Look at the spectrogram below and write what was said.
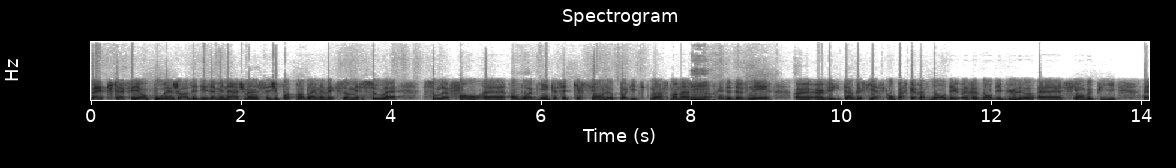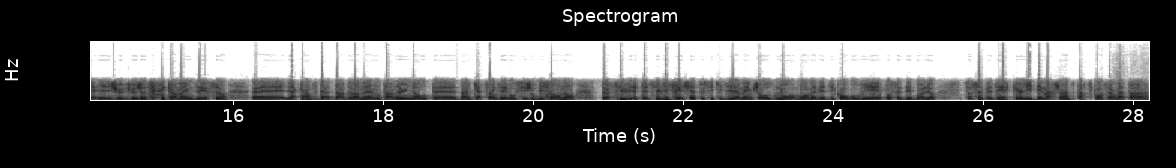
Ben tout à fait. On pourrait jaser des aménagements. J'ai pas de problème avec ça. Mais sur la sur le fond, euh, on voit bien que cette question-là, politiquement en ce moment, c'est hmm. en train de devenir un, véritable fiasco. Parce que revenons au, revenons au début, là, euh, si on veut, puis euh, je, veux juste quand même dire ça. la candidate d'Andromen, t'en as une autre dans le 450 aussi, j'oublie son nom. T'as Sylvie, as Sylvie Fréchette aussi qui dit la même chose. Nous, moi, on m'avait dit qu'on rouvrirait pas ce débat-là. Ça, ça veut dire que les démarcheurs du Parti conservateur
